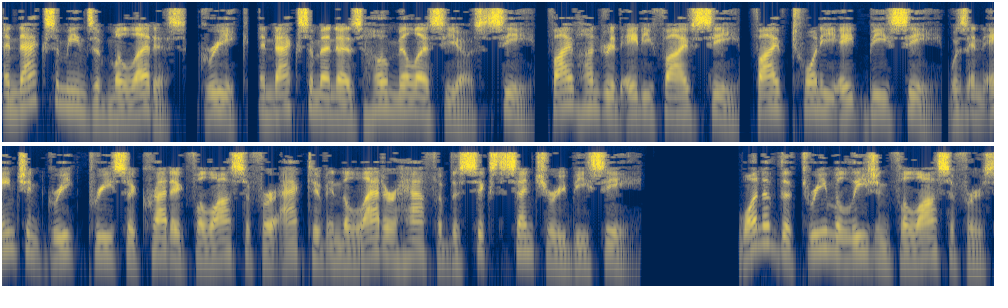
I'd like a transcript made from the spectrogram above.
Anaximenes of Miletus, Greek, Anaximenes ho Milesios c. 585 c. 528 BC was an ancient Greek pre-Socratic philosopher active in the latter half of the 6th century BC. One of the three Milesian philosophers,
